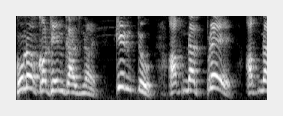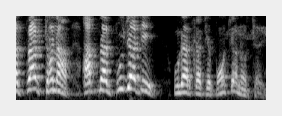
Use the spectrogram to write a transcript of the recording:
কোনো কঠিন কাজ নয়, কিন্তু আপনার প্রে, আপনার প্রার্থনা, আপনার পূজাটি ওনার কাছে পৌঁছানো চাই।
